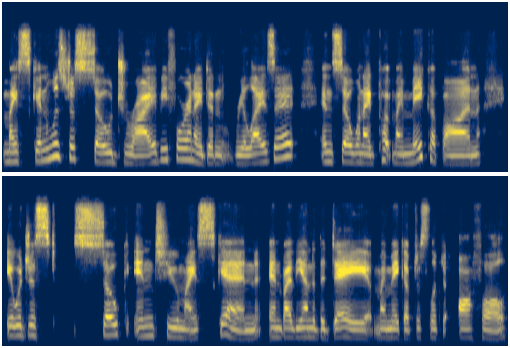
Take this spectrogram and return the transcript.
my skin was just so dry before and I didn't realize it. And so when I'd put my makeup on, it would just soak into my skin. And by the end of the day, my makeup just looked awful.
